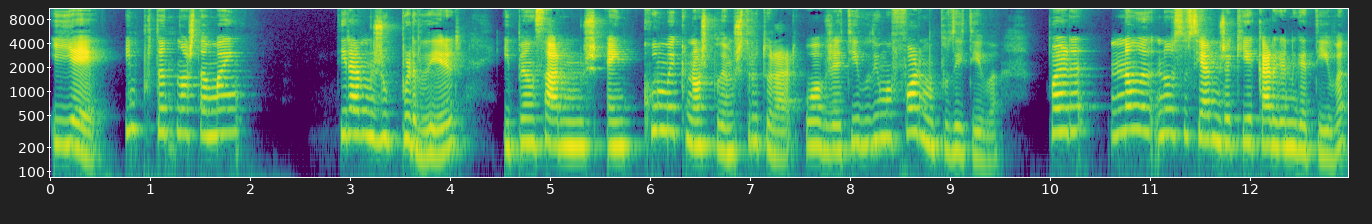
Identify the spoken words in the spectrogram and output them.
e é importante nós também tirarmos o perder e pensarmos em como é que nós podemos estruturar o objetivo de uma forma positiva para não, não associarmos aqui a carga negativa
